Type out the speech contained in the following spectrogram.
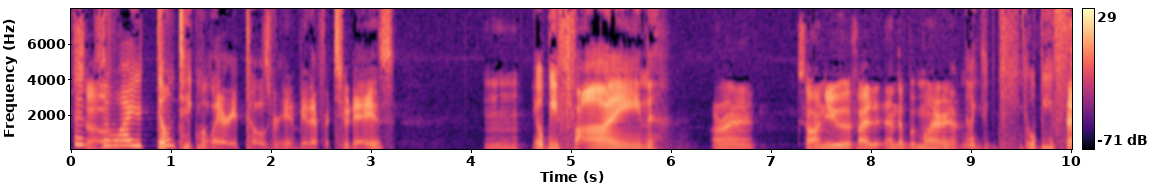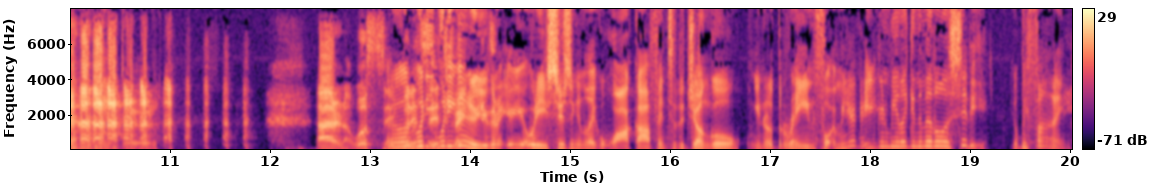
Then, so why you don't take malaria pills? if We're going to be there for two days. Mm. You'll be fine. all right, it's on you if I end up with malaria. No, you, you'll be fine, dude. I don't know. We'll see. what, But what it's- are you, what are you gonna do? You're gonna, you're, what are you seriously gonna like walk off into the jungle? You know, the rainforest. I mean, you're, you're gonna be like in the middle of the city. You'll be fine.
